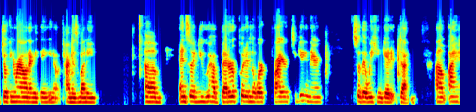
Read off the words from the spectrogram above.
joking around anything. You know, time is money. Um, and so you have better put in the work prior to getting there, so that we can get it done. Um, I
